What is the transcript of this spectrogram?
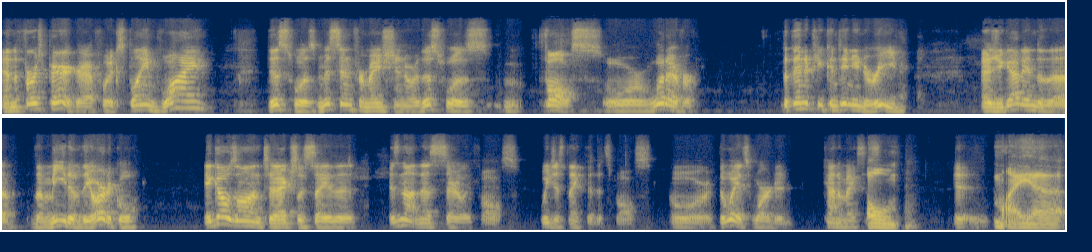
and the first paragraph would explain why this was misinformation or this was false or whatever. But then if you continue to read, as you got into the, the meat of the article, it goes on to actually say that it's not necessarily false. We just think that it's false, or the way it's worded kind of makes it. Oh, it- my uh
